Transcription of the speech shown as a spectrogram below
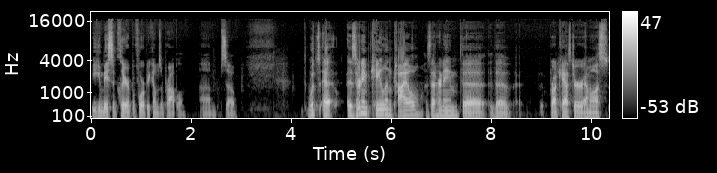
you can basically clear it before it becomes a problem. Um, so What's uh, is her name? Kaylin Kyle? Is that her name? The the broadcaster MLS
